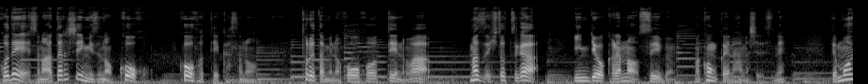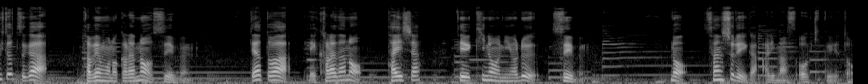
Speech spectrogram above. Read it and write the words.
ここでその新しい水の候補候補っていうかその取るための方法っていうのはまず一つが飲料からの水分、まあ、今回の話ですね。でもう一つが食べ物からの水分。であとは、え体の代謝っていう機能による水分の3種類があります。大きく言うと。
